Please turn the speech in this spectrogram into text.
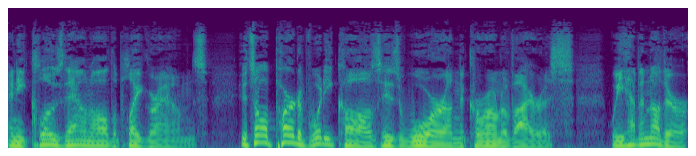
and he closed down all the playgrounds. It's all part of what he calls his war on the coronavirus. We have another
